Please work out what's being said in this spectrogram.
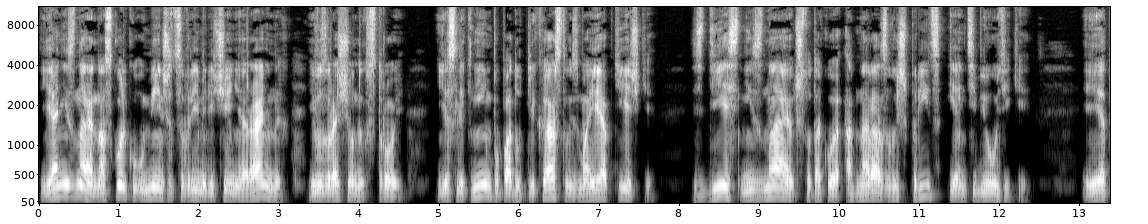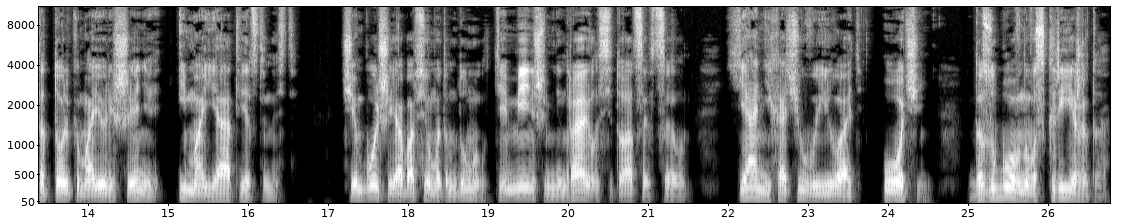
Я не знаю, насколько уменьшится время лечения раненых и возвращенных в строй, если к ним попадут лекарства из моей аптечки. Здесь не знают, что такое одноразовый шприц и антибиотики. И это только мое решение и моя ответственность. Чем больше я обо всем этом думал, тем меньше мне нравилась ситуация в целом. Я не хочу воевать. Очень. До зубовного скрежета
